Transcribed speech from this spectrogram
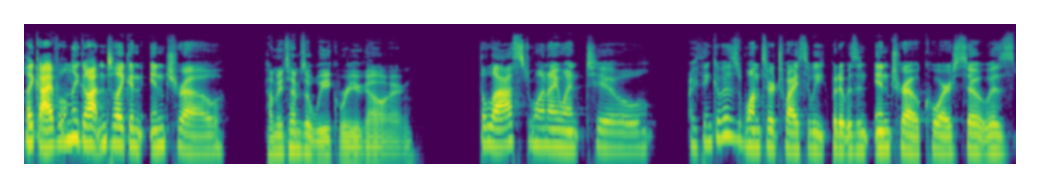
like i've only gotten to like an intro How many times a week were you going? the last one i went to i think it was once or twice a week but it was an intro course so it was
